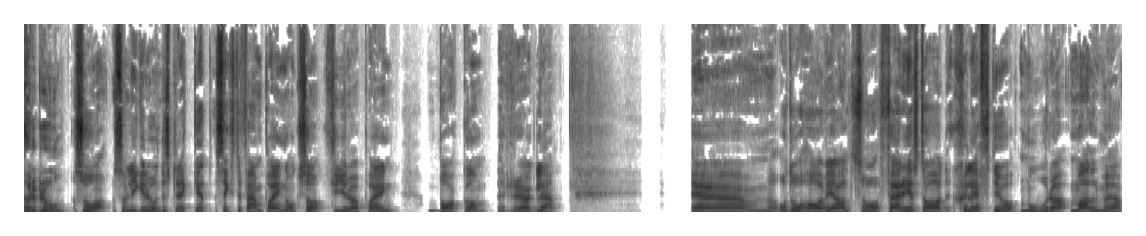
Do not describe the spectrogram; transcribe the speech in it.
Örebro, så, som ligger under strecket, 65 poäng också, 4 poäng bakom Rögle. Ehm, och då har vi alltså Färjestad, Skellefteå, Mora, Malmö.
